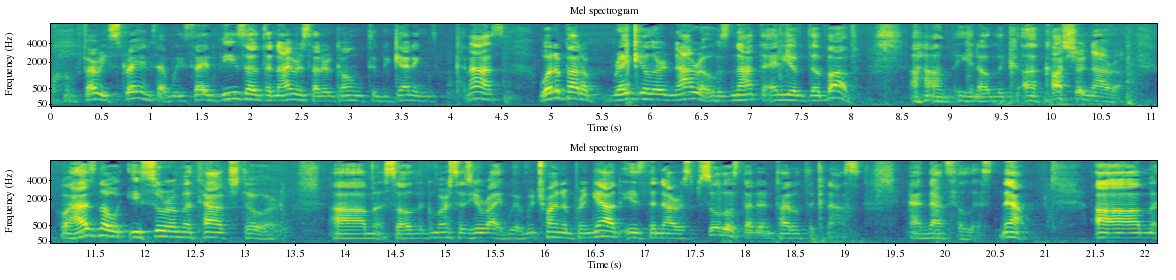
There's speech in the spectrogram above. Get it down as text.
very strange that we say these are the nairas that are going to be getting kanas. What about a regular nara who's not any of the above? Um, you know, the uh, kosher nara who has no isurim attached to her. Um, so the Gemara says you're right. What we're trying to bring out is the naras psulos that are entitled to knas, and that's the list. Now. Um,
